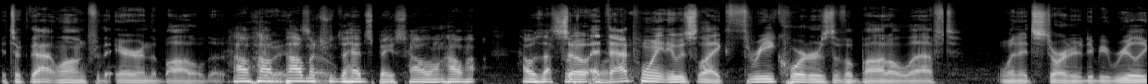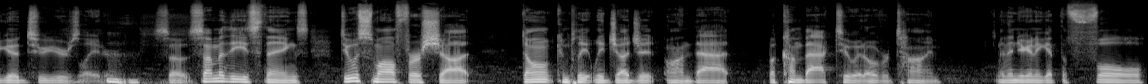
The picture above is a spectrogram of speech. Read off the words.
It took that long for the air in the bottle to how how it, how much so- was the headspace? How long? How how, how was that? First So at that point, it was like three quarters of a bottle left when it started to be really good two years later. Mm-hmm. So some of these things, do a small first shot. Don't completely judge it on that, but come back to it over time. And then you're going to get the full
